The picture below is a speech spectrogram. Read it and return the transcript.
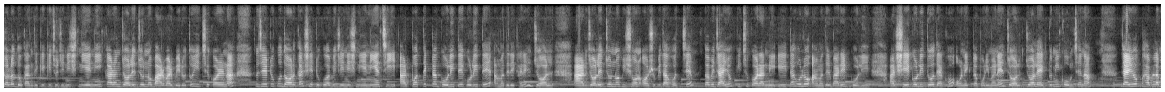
চলো দোকান থেকে কিছু জিনিস নিয়ে নিই, কারণ জলের জন্য বারবার বেরোতেও ইচ্ছে করে না। তো যেটুকু দরকার সেটুকু আমি জিনিস নিয়ে নিয়েছি, আর প্রত্যেকটা গলিতে গলিতে আমাদের এখানে জল। আর জলের জন্য ভীষণ অসুবিধা হচ্ছে। তবে যাই হোক, কিছু করার নেই। এইটা হলো আমাদের বাড়ির গলি। আর সেই গলিতেও দেখো অনেকটা পরিমাণে জল। জল একদমই কমছে না। যাই হোক, ভাবলাম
